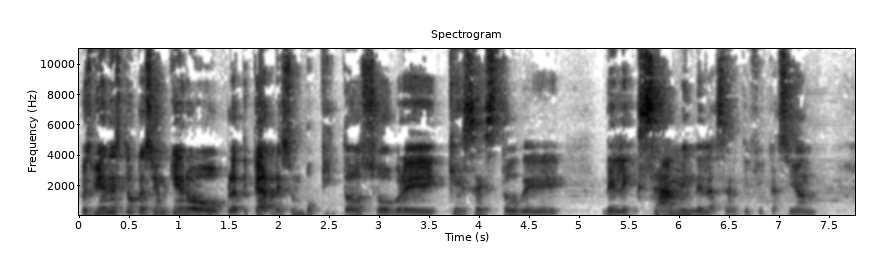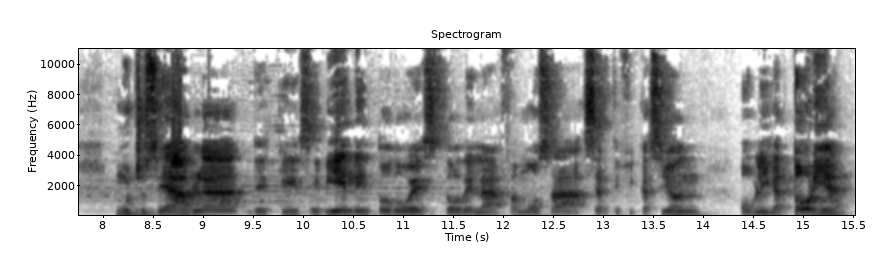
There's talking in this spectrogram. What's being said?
Pues bien, en esta ocasión quiero platicarles un poquito sobre qué es esto de, del examen de la certificación. Mucho se habla de que se viene todo esto de la famosa certificación obligatoria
